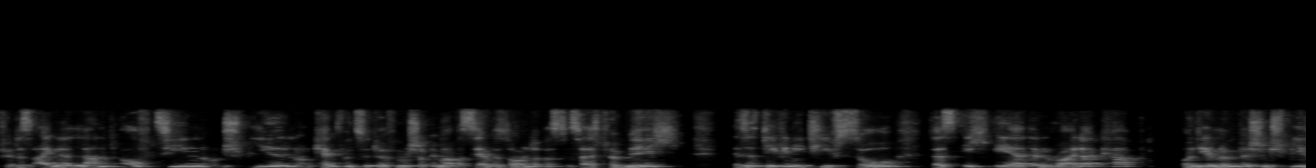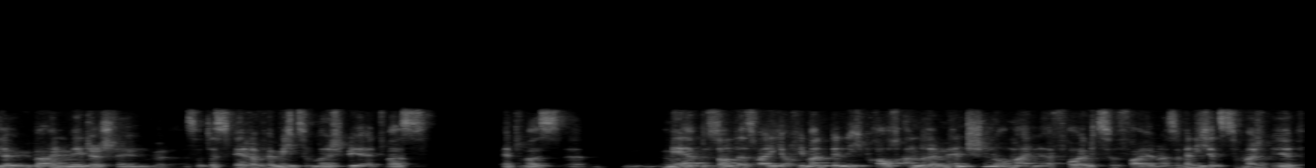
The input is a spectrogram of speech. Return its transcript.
für das eigene Land aufziehen und spielen und kämpfen zu dürfen schon immer was sehr Besonderes. Das heißt, für mich ist es definitiv so, dass ich eher den Ryder Cup und die Olympischen Spiele über einen Major stellen würde. Also das wäre für mich zum Beispiel etwas, etwas äh, mehr besonders, weil ich auch jemand bin, ich brauche andere Menschen, um einen Erfolg zu feiern. Also wenn ich jetzt zum Beispiel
